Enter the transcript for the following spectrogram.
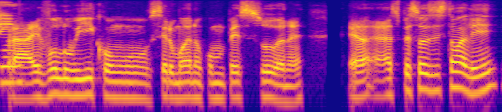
Para evoluir como ser humano, como pessoa, né? É, as pessoas estão ali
